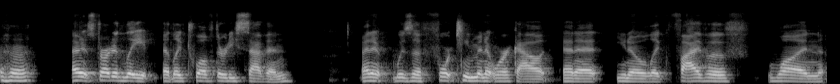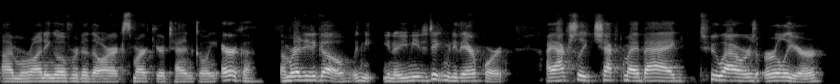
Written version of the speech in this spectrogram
Uh-huh. And it started late at like 1237 and it was a 14 minute workout. And at, you know, like five of one, I'm running over to the RX Smart Gear tent going, Erica, I'm ready to go. You know, you need to take me to the airport. I actually checked my bag two hours earlier.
